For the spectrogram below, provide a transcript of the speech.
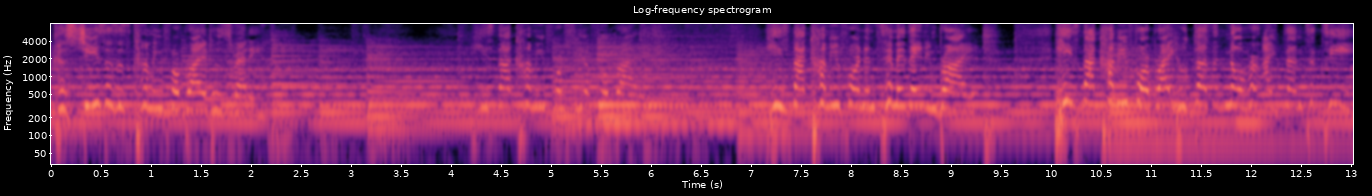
Because Jesus is coming for a bride who's ready. He's not coming for a fearful bride. He's not coming for an intimidating bride. He's not coming for a bride who doesn't know her identity.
